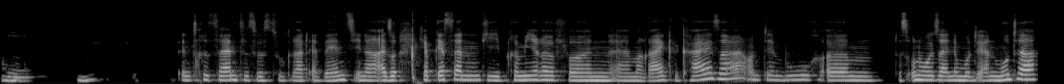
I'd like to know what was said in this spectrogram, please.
Mhm. mhm. Interessantes, was du gerade erwähnst, Ina. Also ich habe gestern die Premiere von äh, Mareike Kaiser und dem Buch ähm, Das Unwohlsein der modernen Mutter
